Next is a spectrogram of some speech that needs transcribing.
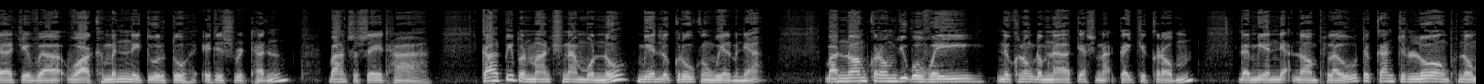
ដែលជាវាគ្មិននៃទូរទស្សន៍ It is Written បានសរសេរថា កាលពីប្រមាណឆ្នាំមុននោះមានលោកគ្រូកងវិលម្នាក់បាននាំក្រុមយុវវ័យនៅក្នុងដំណើរទស្សនកិច្ចជាក្រុម ដែលមានអ្នកនាំផ្លូវទៅកាន់ជ្រលងភ្នំ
